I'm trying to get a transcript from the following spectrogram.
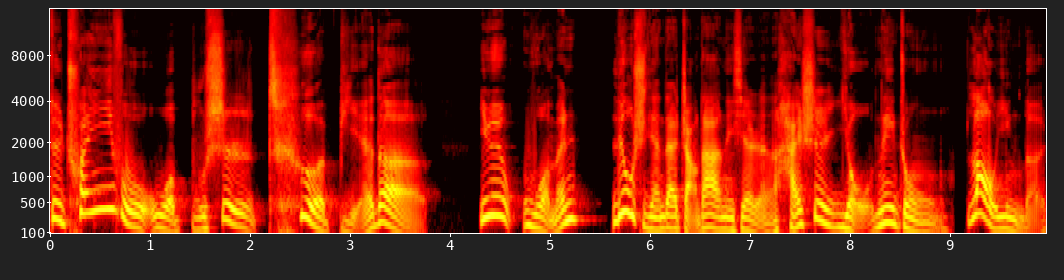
对穿衣服我不是特别的，因为我们六十年代长大的那些人还是有那种烙印的，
